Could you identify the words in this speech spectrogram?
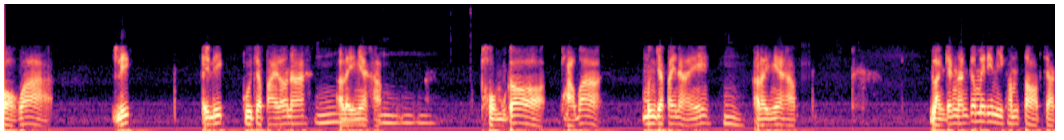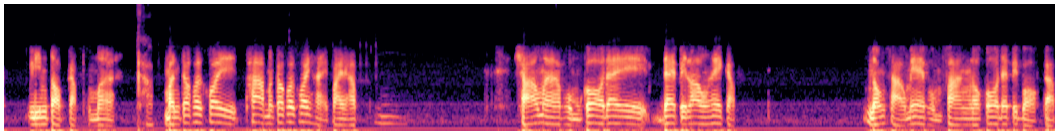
บอกว่าลิกไอ้ลิกกูจะไปแล้วนะมอะไรเงี้ยครับอืมอืมอืมผมก็ถามว่า มึงจะไปไหน อืม อะไรเงี้ยครับ หลังจากนั้นก็ไม่ได้มีคำตอบจากลินตอบกลับผมมา ครับ มันก็ค่อยๆ ภาพมันก็ค่อย ๆ หายไปครับ อืม เช้ามาผมก็ได้ได้ไปเล่าให้กับ น้องสาวแม่ผมฟัง แล้วก็ได้ไปบอกกับ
